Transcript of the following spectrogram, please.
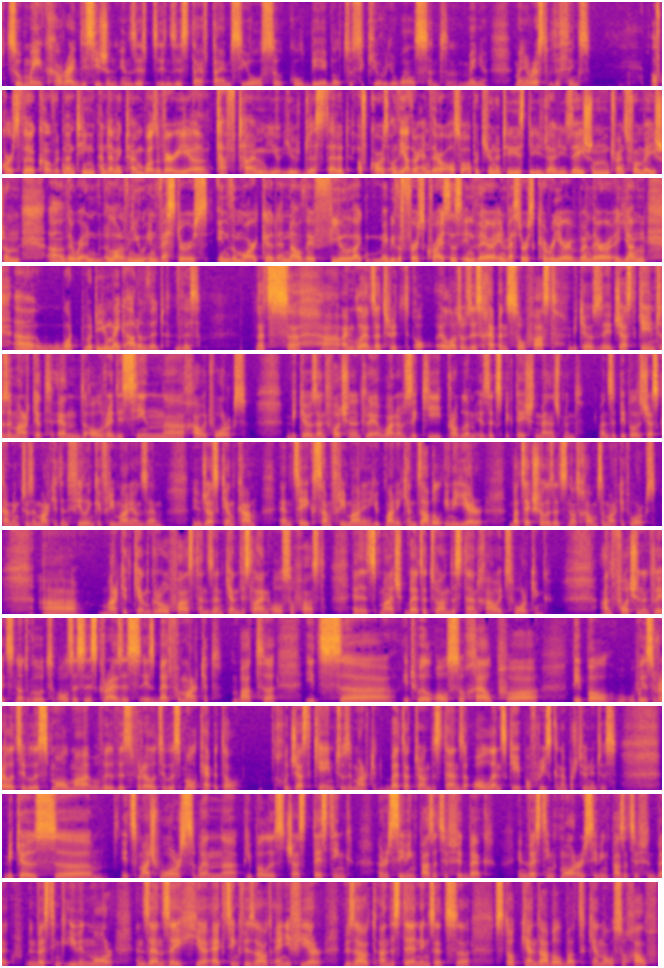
to make a right decision in this in these tough times you also could be able to secure your wealth and uh, many many rest of the things of course, the COVID 19 pandemic time was a very uh, tough time. You, you just said it. Of course, on the other hand, there are also opportunities, digitalization, transformation. Uh, there were a lot of new investors in the market, and now they feel like maybe the first crisis in their investors' career when they're young. Uh, what, what do you make out of it, this? That's. Uh, uh, I'm glad that with, oh, a lot of this happened so fast because they just came to the market and already seen uh, how it works. Because unfortunately, one of the key problem is expectation management. When the people is just coming to the market and feeling a free money on them, you just can come and take some free money. Your money can double in a year, but actually that's not how the market works uh, market can grow fast and then can decline also fast. And it's much better to understand how it's working. Unfortunately it's not good. All this this crisis is bad for market but uh, it's uh, it will also help uh, people with relatively small with, with relatively small capital who just came to the market, better to understand the whole landscape of risk and opportunities, because uh, it's much worse when uh, people is just testing, receiving positive feedback, investing more, receiving positive feedback, investing even more, and then they uh, acting without any fear, without understanding that uh, stock can double but can also halve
